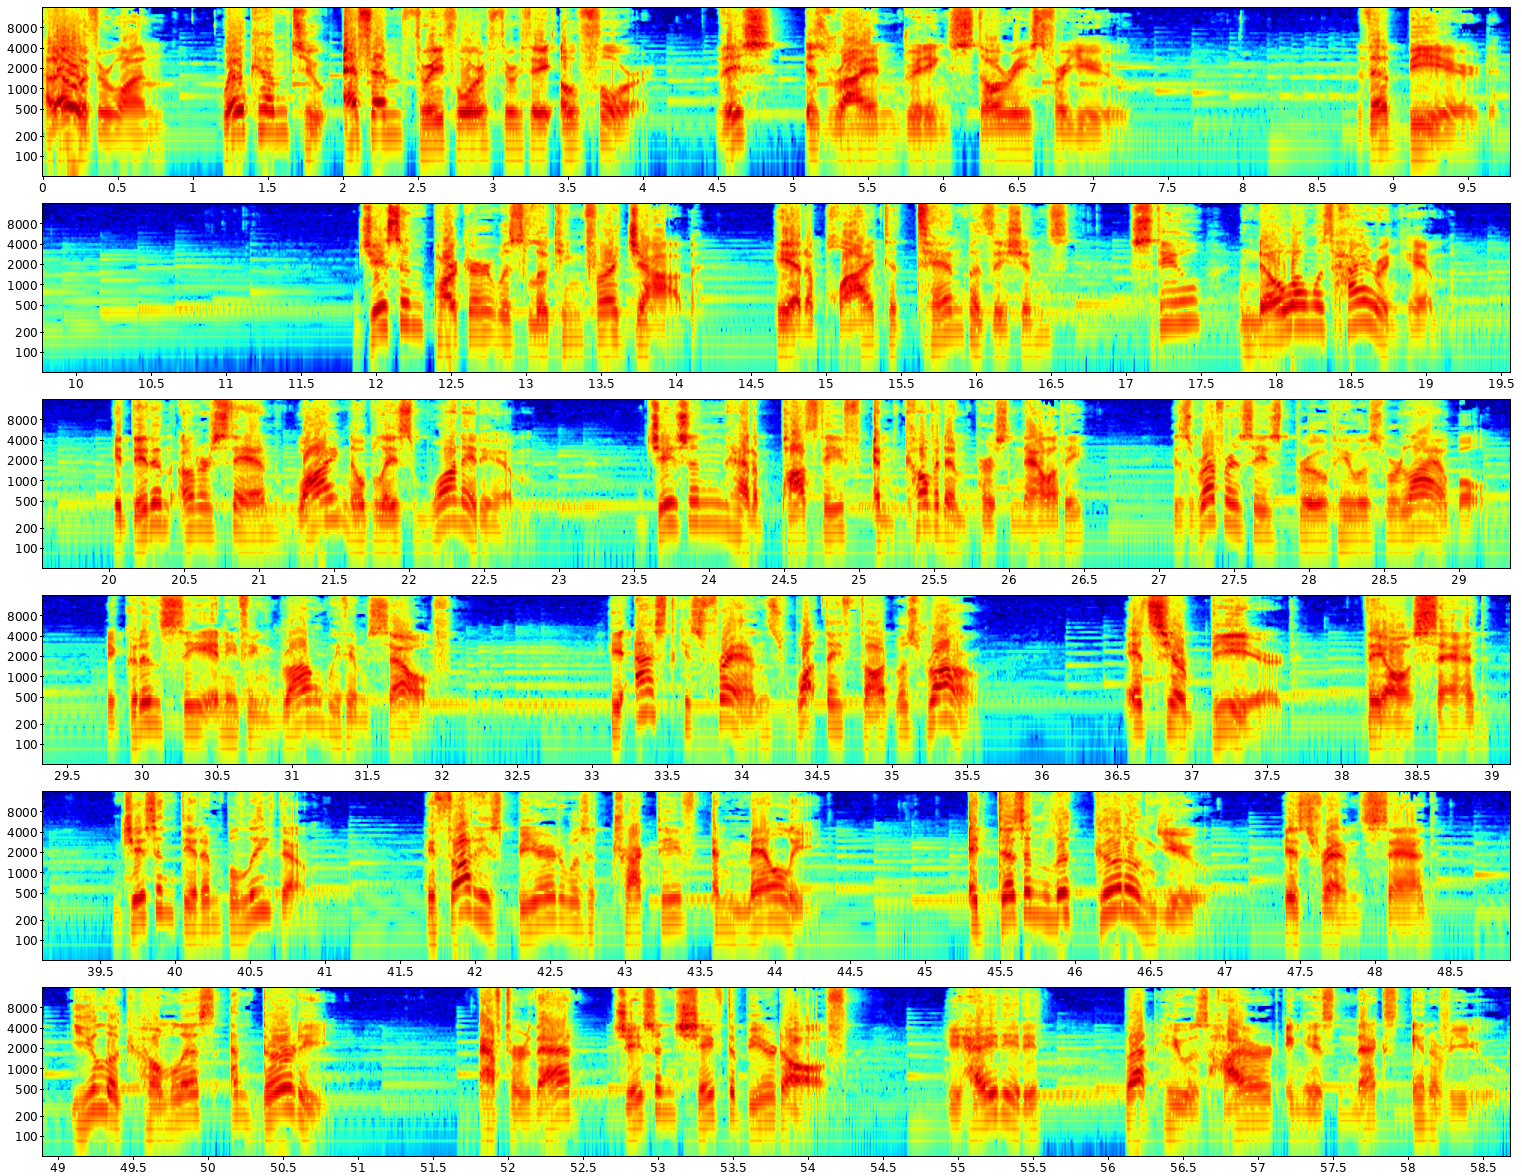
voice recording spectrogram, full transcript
Hello everyone. Welcome to FM 343304. This is Ryan reading stories for you. The Beard. Jason Parker was looking for a job. He had applied to 10 positions, still, no one was hiring him. He didn't understand why no place wanted him. Jason had a positive and confident personality. His references proved he was reliable. He couldn't see anything wrong with himself. He asked his friends what they thought was wrong. It's your beard, they all said. Jason didn't believe them. He thought his beard was attractive and manly. It doesn't look good on you, his friends said. You look homeless and dirty. After that, Jason shaved the beard off. He hated it, but he was hired in his next interview.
